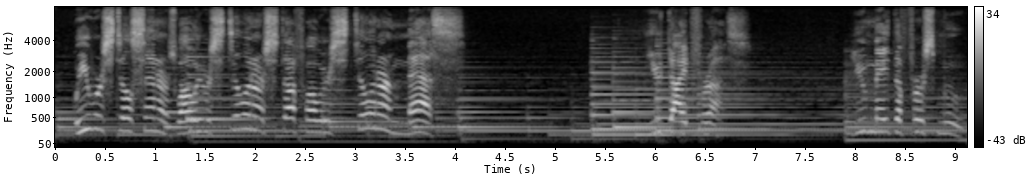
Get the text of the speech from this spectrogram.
we were still sinners, while we were still in our stuff, while we were still in our mess, you died for us. You made the first move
